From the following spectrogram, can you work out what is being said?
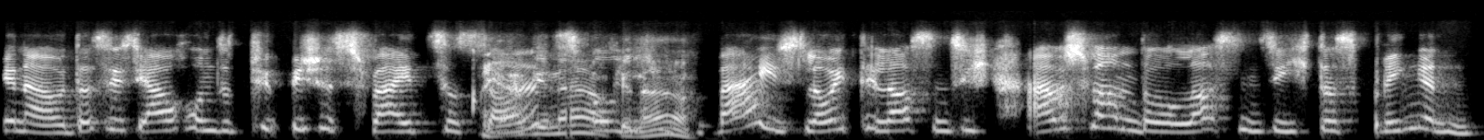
Genau, das ist ja auch unser typisches Schweizer Salz, ja, genau, wo genau. ich weiß, Leute lassen sich, Auswanderer lassen sich das bringen.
